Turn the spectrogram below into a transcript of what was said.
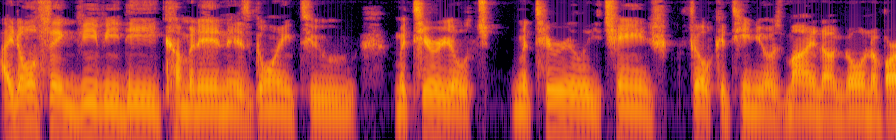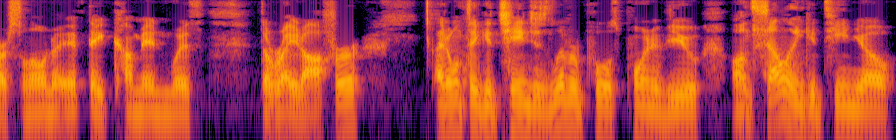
I don't think VVD coming in is going to material materially change Phil Coutinho's mind on going to Barcelona if they come in with the right offer. I don't think it changes Liverpool's point of view on selling Coutinho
